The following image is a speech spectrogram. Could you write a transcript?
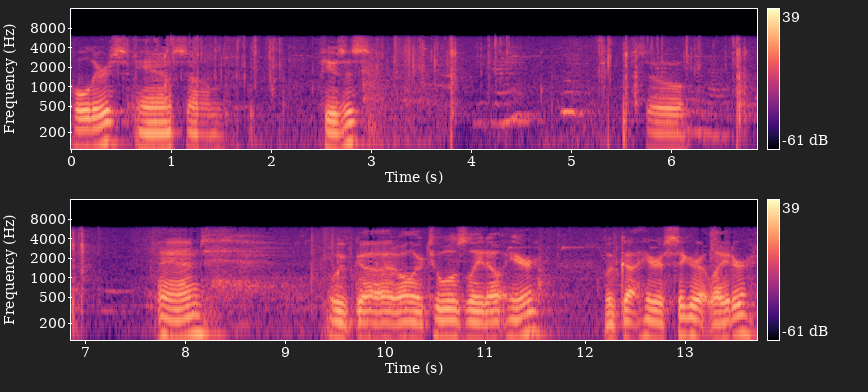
holders and some fuses. So, and we've got all our tools laid out here. We've got here a cigarette lighter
